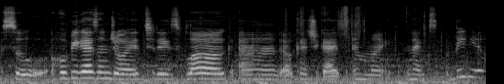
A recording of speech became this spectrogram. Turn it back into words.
so hope you guys enjoyed today's vlog and I'll catch you guys in my next video.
